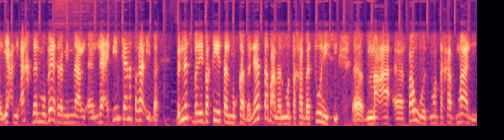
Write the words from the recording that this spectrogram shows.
يعني أخذ المبادرة من اللاعبين كانت غائبة. بالنسبة لبقية المقابلات طبعا المنتخب التونسي آه، مع آه، فوز منتخب مالي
